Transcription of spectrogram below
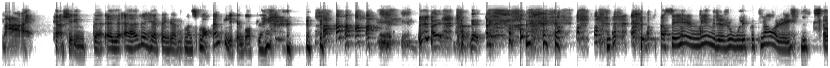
Nej, kanske inte. Eller är det helt enkelt att man smakar inte lika gott längre? Fast det är ju en mindre rolig förklaring. Liksom.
